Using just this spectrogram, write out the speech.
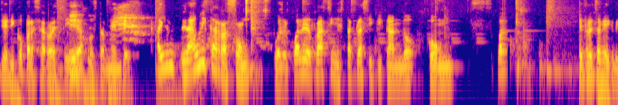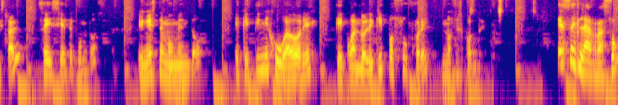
Jerico, para cerrar esta idea sí. justamente. Hay un- la única razón por la cual el Racing está clasificando con. Diferencia que Cristal, 6, 7 puntos, en este momento, es que tiene jugadores que cuando el equipo sufre, no se esconde. Esa es la razón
